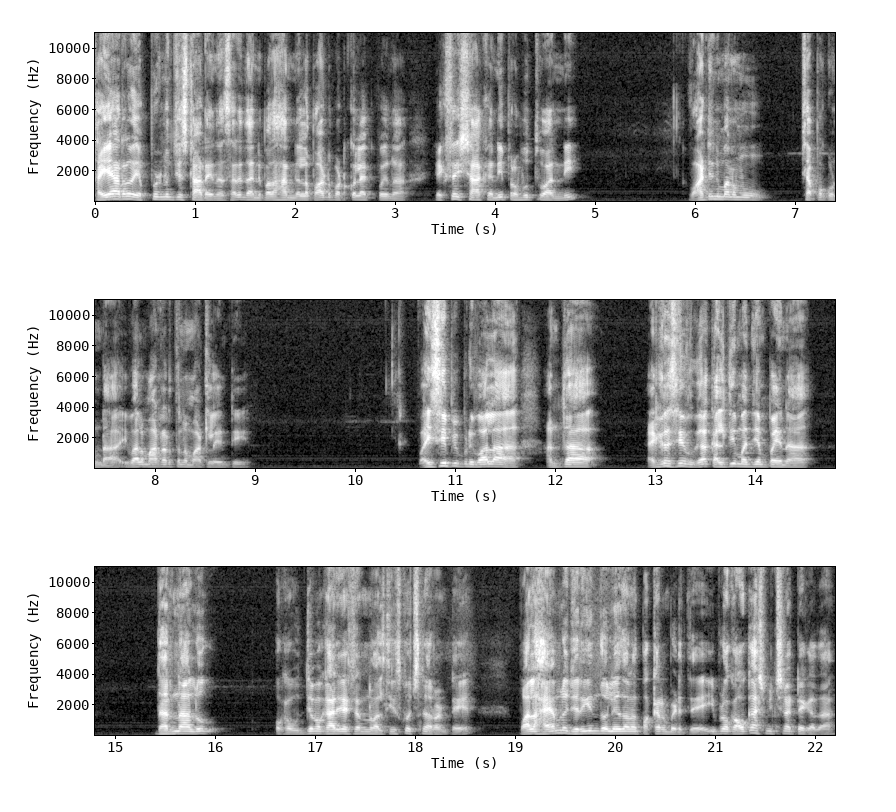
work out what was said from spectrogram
తయారు ఎప్పటి నుంచి స్టార్ట్ అయినా సరే దాన్ని పదహారు నెలల పాటు పట్టుకోలేకపోయిన ఎక్సైజ్ శాఖని ప్రభుత్వాన్ని వాటిని మనము చెప్పకుండా ఇవాళ మాట్లాడుతున్న మాటలు ఏంటి వైసీపీ ఇప్పుడు ఇవాళ అంత అగ్రెసివ్గా కల్తీ మద్యం పైన ధర్నాలు ఒక ఉద్యమ కార్యాచరణ వాళ్ళు తీసుకొచ్చినారంటే వాళ్ళ హయాంలో జరిగిందో లేదో అన్నది పక్కన పెడితే ఇప్పుడు ఒక అవకాశం ఇచ్చినట్టే కదా.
